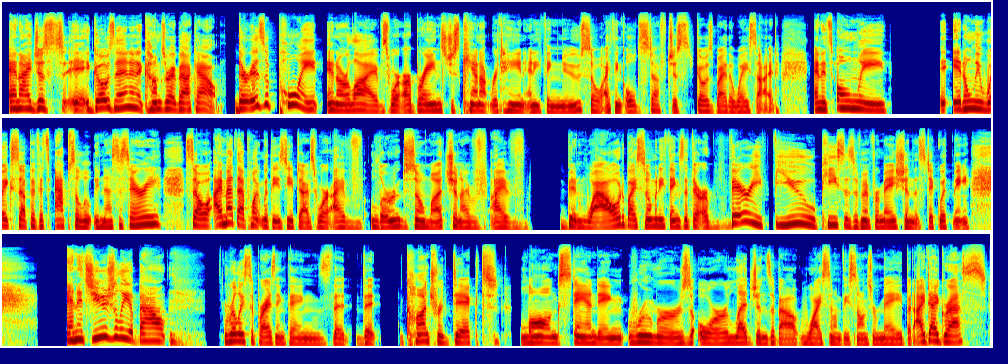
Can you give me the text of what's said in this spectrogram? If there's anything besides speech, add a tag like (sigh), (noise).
and I just it goes in and it comes right back out. There is a point in our lives where our brains just cannot retain anything new. So I think old stuff just goes by the wayside, and it's only it only wakes up if it's absolutely necessary. So I'm at that point with these deep dives where I've learned so much and I've I've been wowed by so many things that there are very few pieces of information that stick with me. And it's usually about really surprising things that that contradict long-standing rumors or legends about why some of these songs are made, but I digress.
